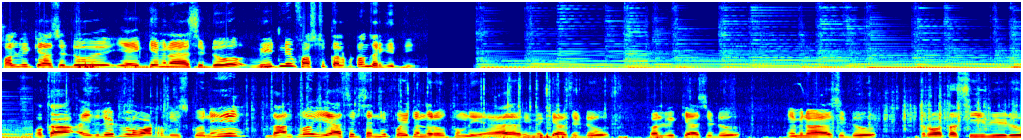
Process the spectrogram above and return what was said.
ఫల్విక్ యాసిడ్ ఎగ్గెమిన యాసిడ్ వీటిని ఫస్ట్ కలపటం జరిగిద్ది. ఒక ఐదు లీటర్ల వాటర్ తీసుకొని దాంట్లో ఈ యాసిడ్స్ అన్నీ పోయటం జరుగుతుంది. Humic acid fulvic acid amino acid తర్వాత సీవీడు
